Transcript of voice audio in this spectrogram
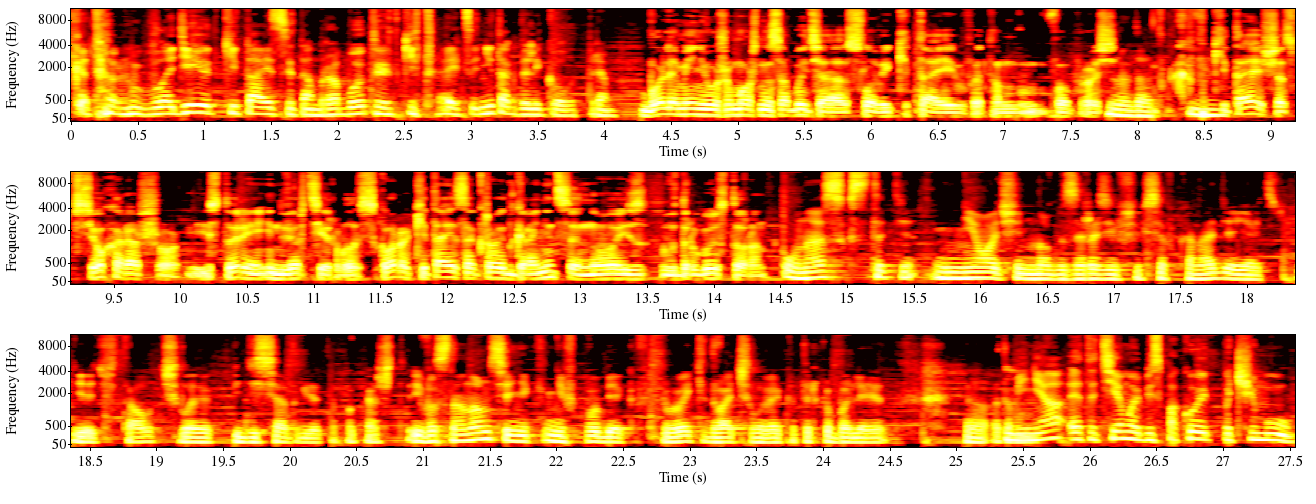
которым владеют китайцы, там работают китайцы. Не так далеко вот прям. Более-менее уже можно забыть о слове Китай в этом вопросе. Ну, да. В Китае сейчас все хорошо. История инвертировалась. Скоро Китай закроет границы, но из, в другую сторону. У нас, кстати, не очень много заразившихся в Канаде. Я, я читал человек 50 где-то пока что. И в основном все не, не в Квебеке. В Квебеке два человека только болеют. Э, это... Меня эта тема беспокоит. Почему?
